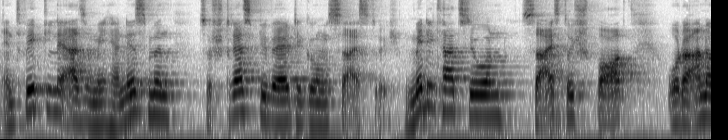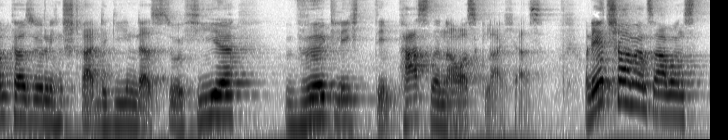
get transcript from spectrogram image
Entwickle also Mechanismen zur Stressbewältigung, sei es durch Meditation, sei es durch Sport oder anderen persönlichen Strategien, dass du hier wirklich den passenden Ausgleich hast. Und jetzt schauen wir uns aber uns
